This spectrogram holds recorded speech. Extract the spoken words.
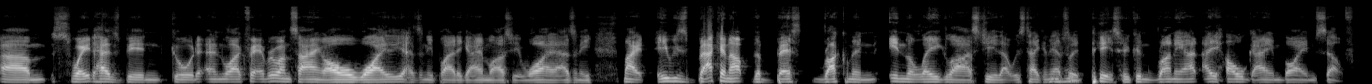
Um, Sweet has been good, and like for everyone saying, "Oh, why hasn't he played a game last year? Why hasn't he?" Mate, he was backing up the best ruckman in the league last year. That was taking the Mhm. absolute piss. Who can run out a whole game by himself?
